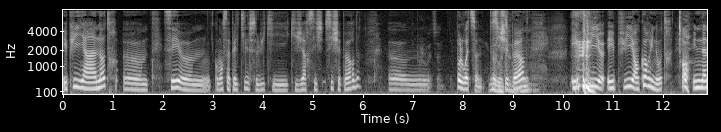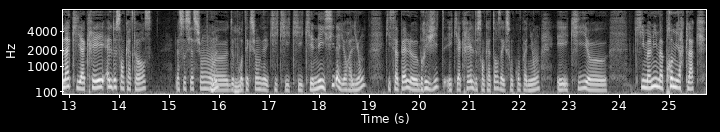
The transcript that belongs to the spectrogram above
Et puis il y a un autre, euh, c'est, euh, comment s'appelle-t-il, celui qui, qui gère Sea, Sea Shepherd Euh, Paul Watson, de Paul Sea Watson, Shepherd. Et puis, et puis encore une autre, Oh. une nana qui a créé L214, l'association euh, de Mhm. protection des- qui, qui, qui, qui est née ici d'ailleurs à Lyon, qui s'appelle euh, Brigitte et qui a créé L214 avec son compagnon et qui, euh, qui m'a mis ma première claque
